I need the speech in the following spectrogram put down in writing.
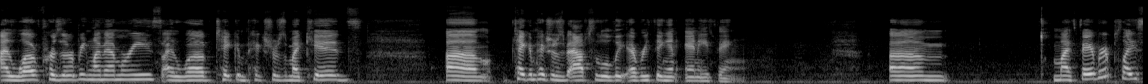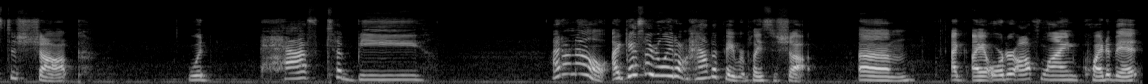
I love preserving my memories. I love taking pictures of my kids. Um, taking pictures of absolutely everything and anything. Um, my favorite place to shop would have to be know. I guess I really don't have a favorite place to shop. Um, I, I order offline quite a bit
